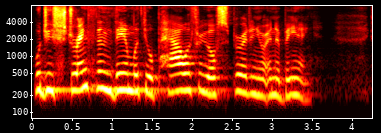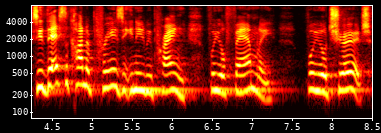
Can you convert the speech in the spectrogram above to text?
would you strengthen them with your power through your spirit and your inner being? See, that's the kind of prayers that you need to be praying for your family, for your church,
